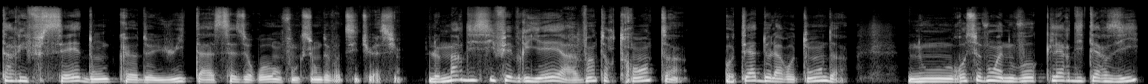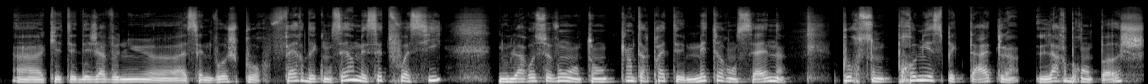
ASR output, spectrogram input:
tarif C, donc de 8 à 16 euros en fonction de votre situation. Le mardi 6 février à 20h30, au Théâtre de la Rotonde, nous recevons à nouveau Claire Diterzi, euh, qui était déjà venue euh, à Seine-Vosges pour faire des concerts, mais cette fois-ci, nous la recevons en tant qu'interprète et metteur en scène pour son premier spectacle, L'arbre en poche,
